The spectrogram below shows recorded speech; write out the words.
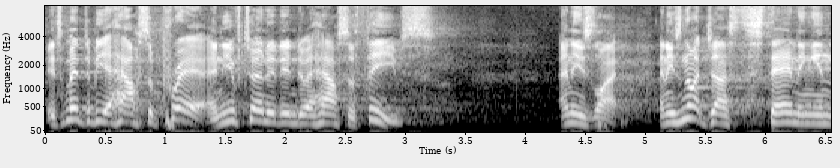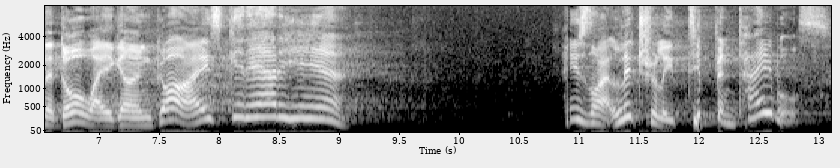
It's meant to be a house of prayer, and you've turned it into a house of thieves. And he's like, and he's not just standing in the doorway going, guys, get out of here. He's like literally tipping tables.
